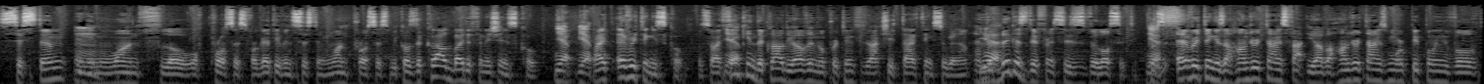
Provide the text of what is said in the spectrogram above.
system and mm. in one flow of process. Forget even system, one process because the cloud by definition is code. Yep, yep. Right? Everything is code. So I think in the cloud you have an opportunity to actually tie things together. And yeah. the biggest difference is velocity. Because yes. everything is a hundred times fast you have 100 times more people involved.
